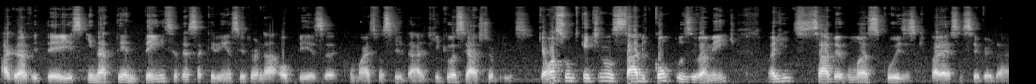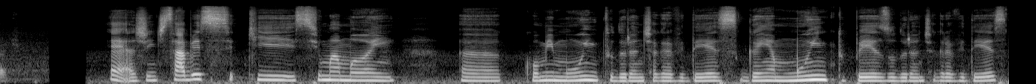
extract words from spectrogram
a gravidez e na tendência dessa criança se tornar obesa com mais facilidade. O que, que você acha sobre isso? Que é um assunto que a gente não sabe conclusivamente, mas a gente sabe algumas coisas que parecem ser verdade. É, a gente sabe que se uma mãe uh, come muito durante a gravidez, ganha muito peso durante a gravidez,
